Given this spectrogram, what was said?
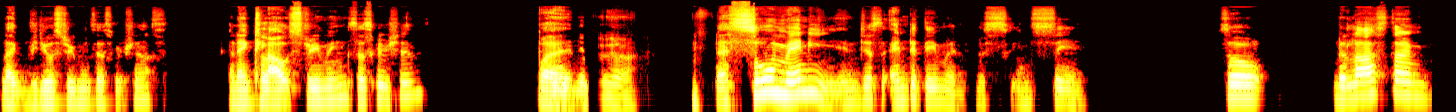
like video streaming subscriptions, and then cloud streaming subscriptions. But uh, yeah. there's so many in just entertainment. It's insane. So the last time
